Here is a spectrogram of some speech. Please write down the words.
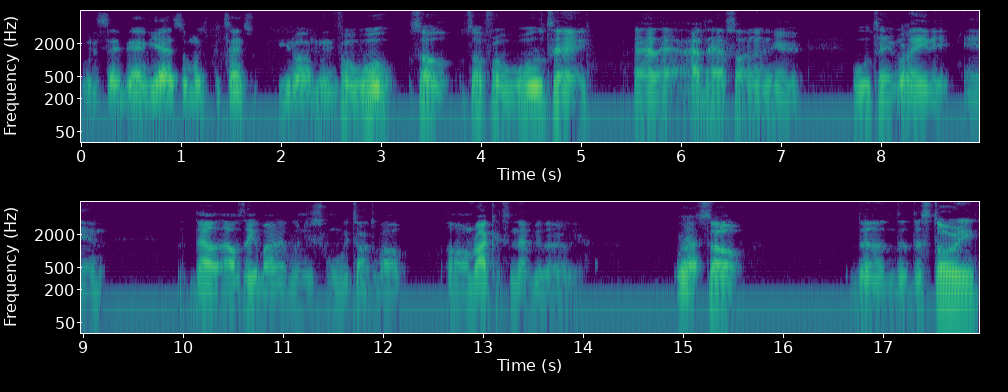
would have said, "Damn, he had so much potential." You know what I mean? For Wu, so so for Wu Tang, I had, I had to have something in here, Wu Tang related, and That I was thinking about it when you when we talked about um, Rockets and Nebula earlier. Right. So, the, the the story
